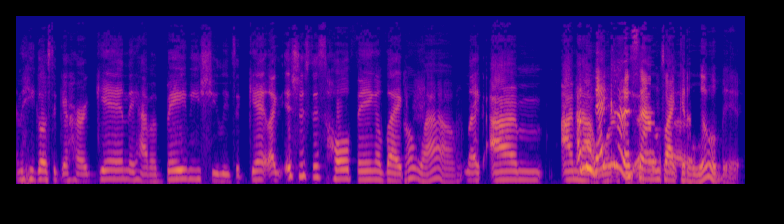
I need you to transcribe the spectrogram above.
and then he goes to get her again they have a baby she leaves again like it's just this whole thing of like oh wow. like i'm i'm i mean that kind of sounds like it a little bit.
